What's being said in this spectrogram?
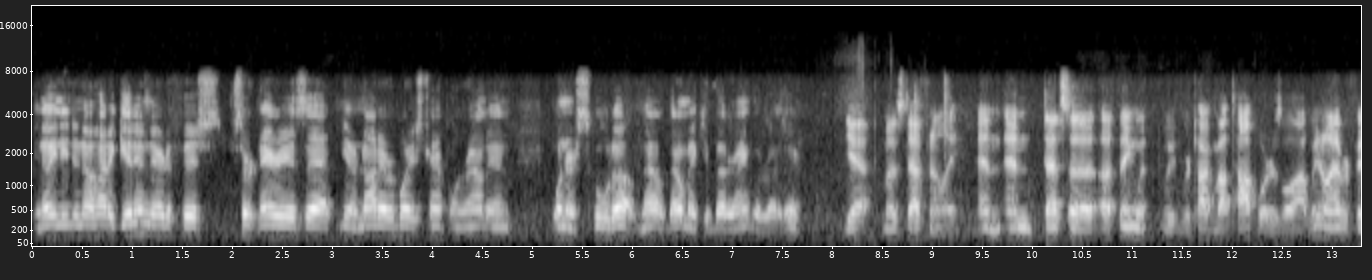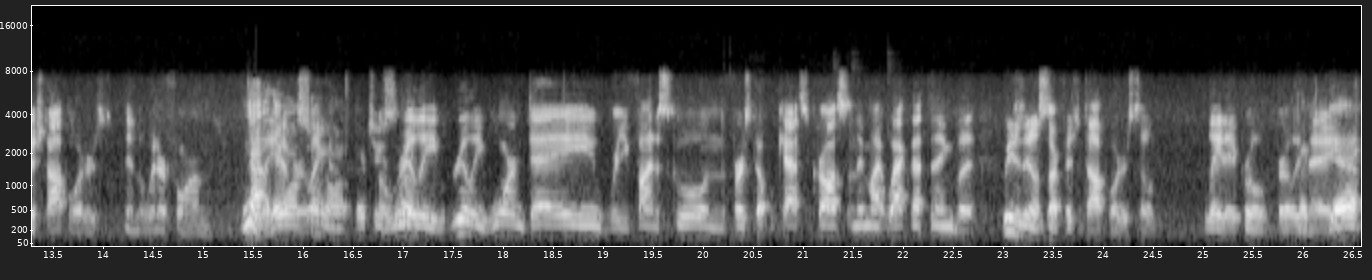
You know, you need to know how to get in there to fish certain areas that you know not everybody's trampling around in when they're schooled up. And that'll, that'll make you a better angler right there. Yeah, most definitely, and and that's a, a thing with we, we're talking about top waters a lot. We don't ever fish top waters in the winter for them. No, Really they ever, won't swing like on it. They're too A slow. really really warm day where you find a school and the first couple casts across and they might whack that thing, but we usually don't start fishing top waters till late April, early Like, May, Yeah,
